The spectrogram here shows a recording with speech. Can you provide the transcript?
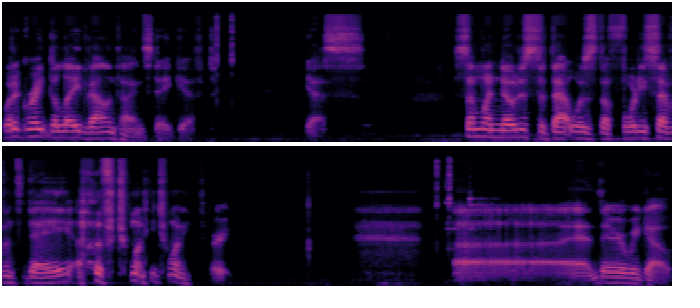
What a great delayed Valentine's Day gift. Yes. Someone noticed that that was the 47th day of 2023. Uh, and there we go.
